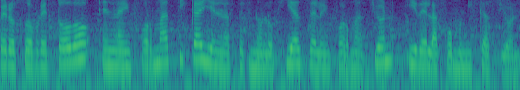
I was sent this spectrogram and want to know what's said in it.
pero sobre todo en la informática y en las tecnologías de la información y de la comunicación.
